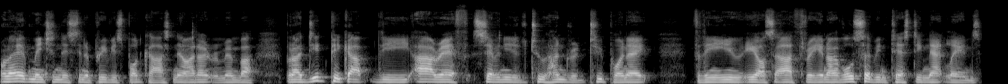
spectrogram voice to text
I may have mentioned this in a previous podcast. Now I don't remember, but I did pick up the RF 70 to 200 2.8 for the new EOS R3, and I've also been testing that lens.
